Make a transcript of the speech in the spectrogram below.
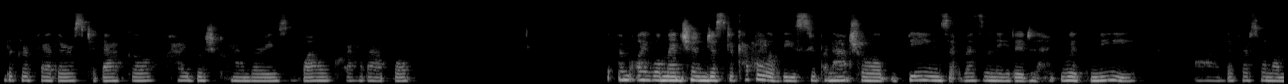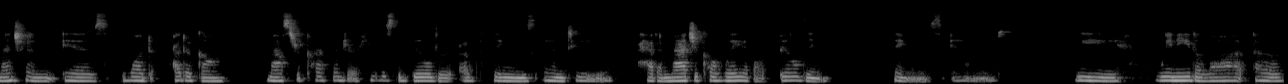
flicker feathers, tobacco, high bush cranberries, wild crab apple. Um, I will mention just a couple of these supernatural beings that resonated with me. Uh, the first one I'll mention is Wad Adagang, master carpenter. He was the builder of things and he had a magical way about building things and we we need a lot of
